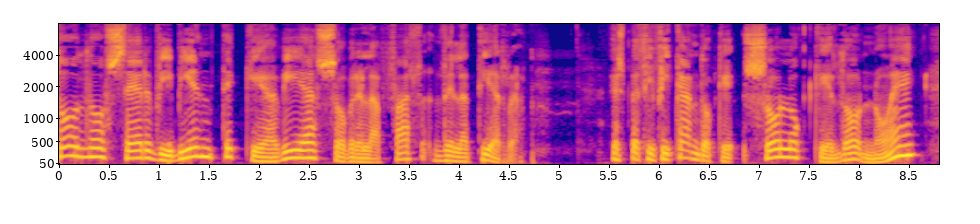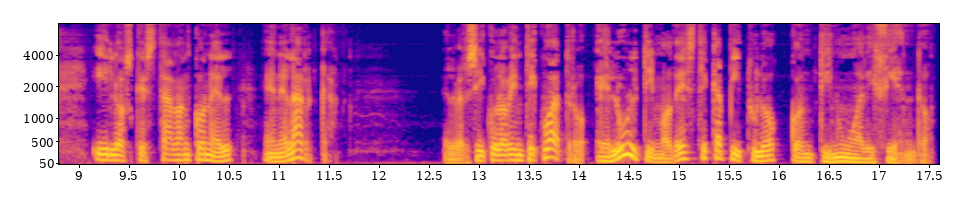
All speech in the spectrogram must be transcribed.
todo ser viviente que había sobre la faz de la tierra, especificando que sólo quedó Noé y los que estaban con él en el arca. El versículo 24, el último de este capítulo, continúa diciendo,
